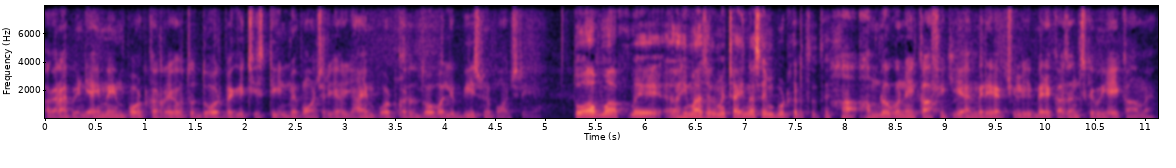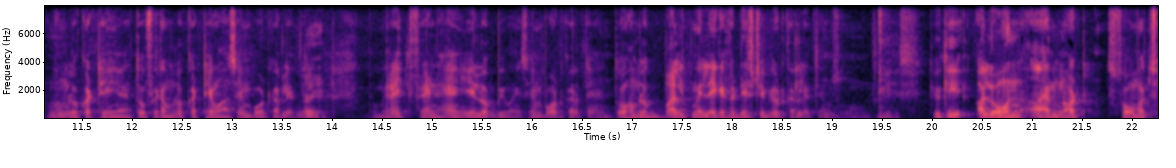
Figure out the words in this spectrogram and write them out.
अगर आप इंडिया ही में इम्पोर्ट कर रहे हो तो दो रुपये की चीज़ तीन में पहुँच रही है और यहाँ इंपोर्ट करो दो वाली बीस में पहुँच रही है। तो आप वहाँ पे हिमाचल में चाइना से इम्पोर्ट करते थे? हाँ हम लोगों ने काफ़ी किया है। मेरे एक्चुअली मेरे कजन्स के भी यही काम है। हम लोग इकट्ठे ही हैं तो फिर हम लोग इकट्ठे वहाँ से इम्पोर्ट कर लेते हैं. तो मेरा एक फ्रेंड है ये लोग भी वहीं से इम्पोर्ट करते हैं। तो हम लोग बल्क में लेके फिर डिस्ट्रीब्यूट कर लेते हैं उसको। क्योंकि alone I am not so much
